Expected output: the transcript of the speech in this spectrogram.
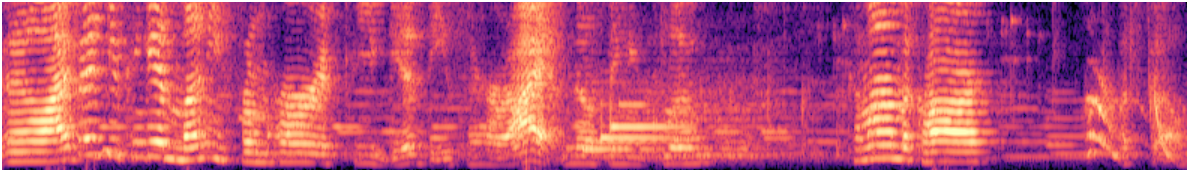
Know, I bet you can get money from her if you give these to her. I have no stinking clue. Come on, Makar. Let's go.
